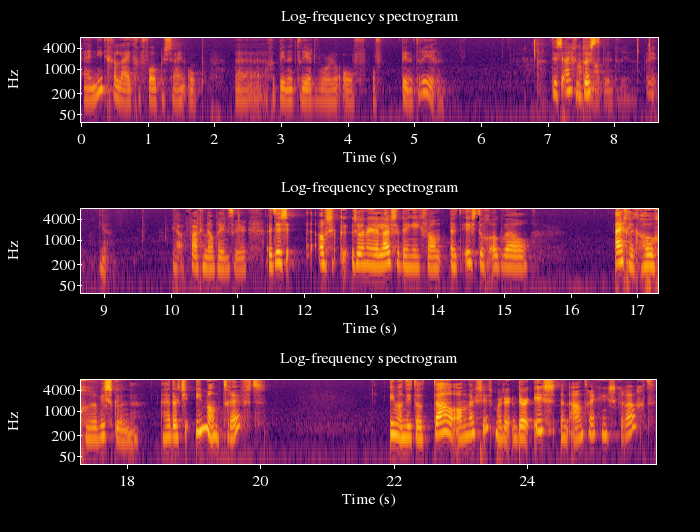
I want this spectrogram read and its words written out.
En niet gelijk gefocust zijn op uh, gepenetreerd worden of, of penetreren. Het is eigenlijk best. Penetreren. Ja. Ja, vaginaal penetreren. Het is, als ik zo naar je luister, denk ik van: het is toch ook wel eigenlijk hogere wiskunde. dat je iemand treft, iemand die totaal anders is, maar er, er is een aantrekkingskracht.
